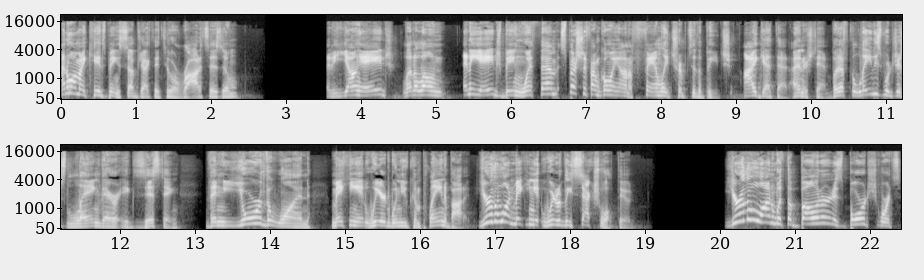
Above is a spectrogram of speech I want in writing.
I don't want my kids being subjected to eroticism at a young age, let alone any age being with them, especially if I'm going on a family trip to the beach. I get that. I understand. But if the ladies were just laying there existing, then you're the one making it weird when you complain about it. You're the one making it weirdly sexual, dude. You're the one with the boner in his board shorts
